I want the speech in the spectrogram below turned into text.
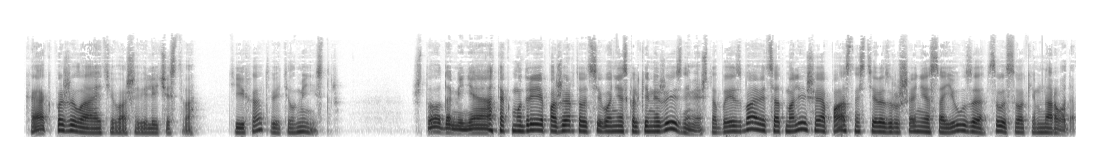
«Как пожелаете, Ваше Величество», – тихо ответил министр. «Что до меня, так мудрее пожертвовать всего несколькими жизнями, чтобы избавиться от малейшей опасности разрушения союза с высоким народом».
